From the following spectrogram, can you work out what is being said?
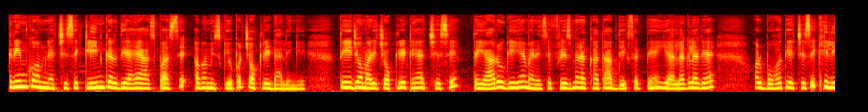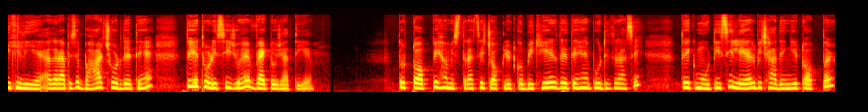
क्रीम को हमने अच्छे से क्लीन कर दिया है आसपास से, अब हम इसके ऊपर चॉकलेट डालेंगे। तो ये जो हमारी चॉकलेट है अच्छे से तैयार हो गई है, मैंने इसे फ्रिज में रखा था, आप देख सकते हैं, ये अलग अलग है और बहुत ही अच्छे से खिली खिली है। अगर आप इसे बाहर छोड़ देते हैं तो ये थोड़ी सी जो है वेट हो जाती है। तो टॉप पे हम इस तरह से चॉकलेट को बिखेर देते हैं पूरी तरह से। तो एक मोटी सी लेयर बिछा देंगे टॉप पर।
